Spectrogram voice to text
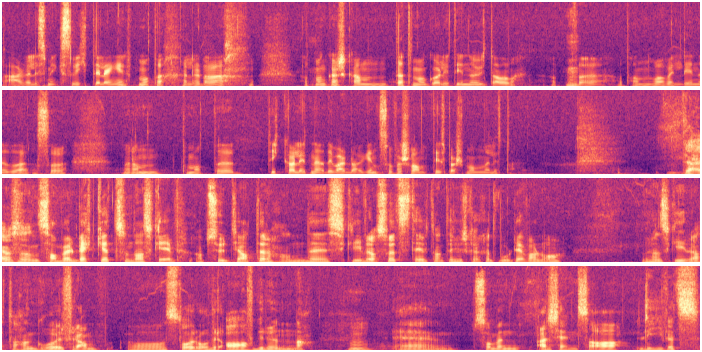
da er det liksom ikke så viktig lenger, på en måte. Eller da at man kanskje kan Dette med å gå litt inn og ut av det. At, mm. uh, at, han var veldig inne i det der. Og så når han på en måte dykka litt ned i hverdagen, så forsvant de spørsmålene litt. Da. Det er jo sånn Samuel Beckett som da skrev 'Absurdteater'. Han eh, skriver også et sted uten at jeg husker akkurat hvor det var nå. Hvor han skriver at han går fram og står over avgrunnen. da. Mm. Eh, som en erkjennelse av livets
